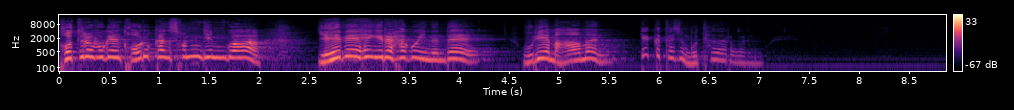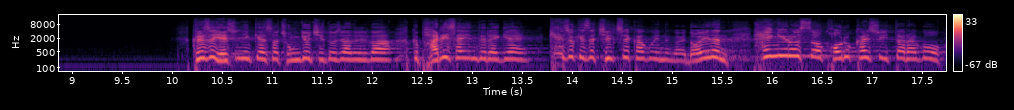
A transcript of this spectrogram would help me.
겉으로 보기에는 거룩한 섬김과 예배 행위를 하고 있는데 우리의 마음은 깨끗하지 못하다라고 하는 거예요. 그래서 예수님께서 종교 지도자들과 그 바리사인들에게 계속해서 질책하고 있는 거예요. 너희는 행위로서 거룩할 수 있다라고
